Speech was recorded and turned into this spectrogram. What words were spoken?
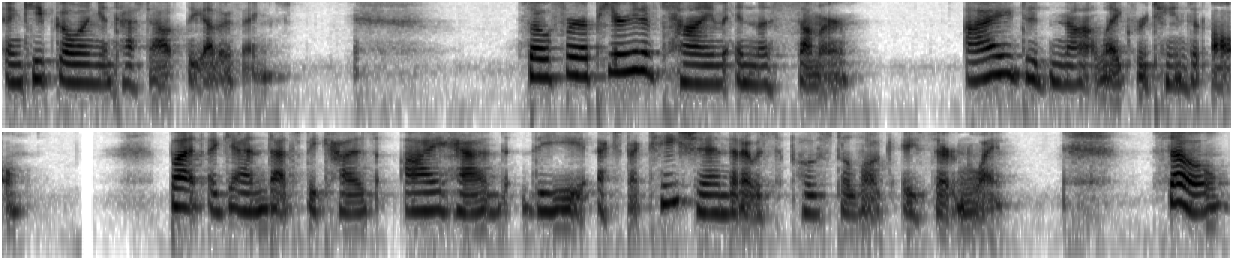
and keep going and test out the other things. So, for a period of time in the summer, I did not like routines at all. But again, that's because I had the expectation that I was supposed to look a certain way. So,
